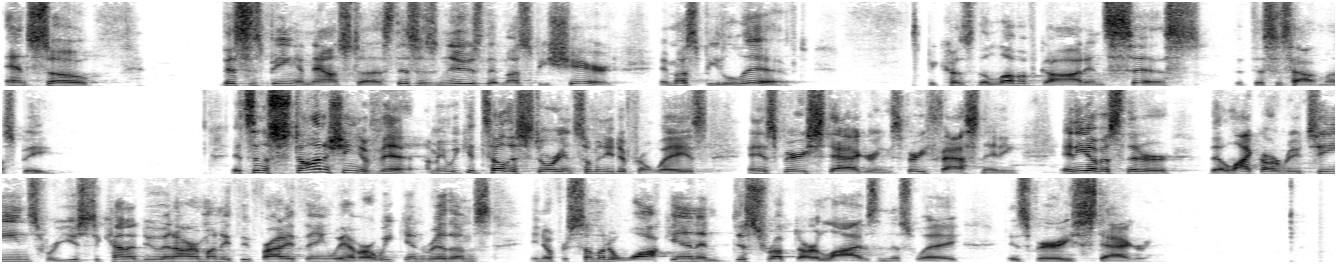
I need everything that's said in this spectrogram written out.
And so this is being announced to us. This is news that must be shared, it must be lived because the love of God insists that this is how it must be. It's an astonishing event. I mean, we could tell this story in so many different ways, and it's very staggering. It's very fascinating. Any of us that are that like our routines, we're used to kind of doing our Monday through Friday thing. We have our weekend rhythms. You know, for someone to walk in and disrupt our lives in this way is very staggering.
